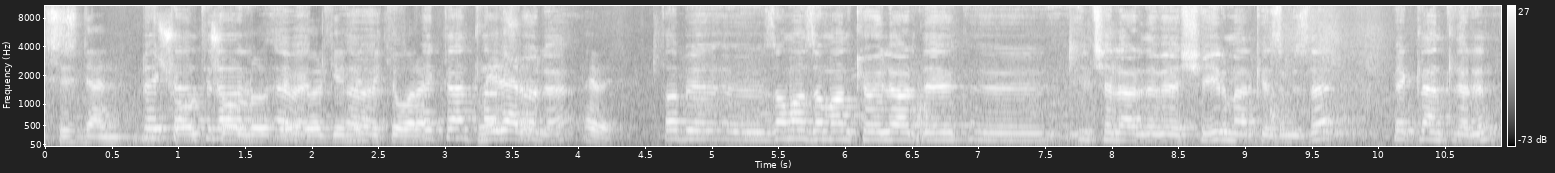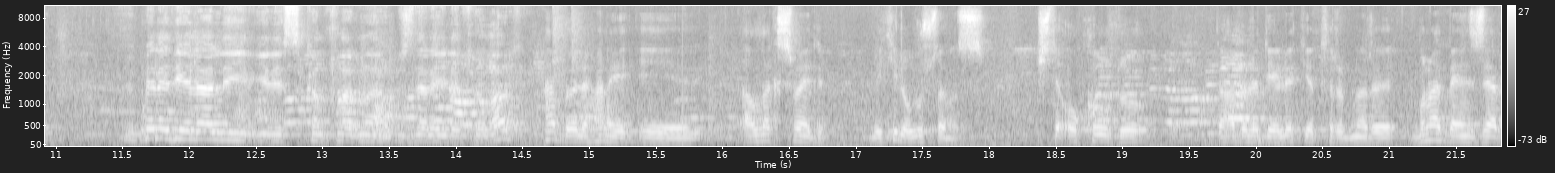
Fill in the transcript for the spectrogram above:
sizden? Beklentiler, Çorlu evet, bölge evet. milletvekili olarak Beklentiler neler? şöyle. Evet. Tabii e, zaman zaman köylerde, e, ilçelerde ve şehir merkezimizde beklentilerin e, belediyelerle ilgili sıkıntılarını bizlere iletiyorlar. Ha böyle hani Allah kısmet edip vekil olursanız işte okuldu, daha böyle devlet yatırımları buna benzer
